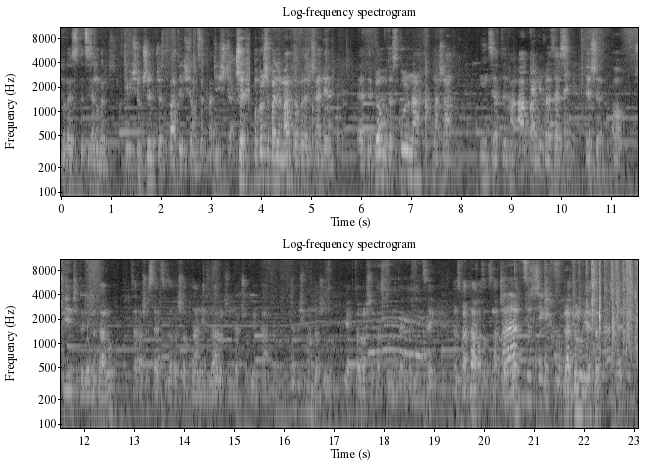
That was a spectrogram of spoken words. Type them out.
tutaj jest decyzja numer 93 przez 2023. Poproszę Panią Martę o wręczenie e, dyplomu. To jest wspólna nasza inicjatywa, a Panią Prezes Cieszę o przyjęcie tego medalu za Wasze serce, za Wasze oddanie dla rodzin, dla człowieka i żeby się Wam dożyło. Jak to rośnie ta wspólnota jak najwięcej. To jest dla Was odznaczone. Bardzo dziękuję. Gratuluję serdecznie.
